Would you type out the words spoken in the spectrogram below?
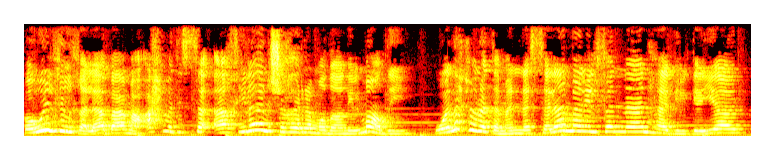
وولد الغلابة مع أحمد السقا خلال شهر رمضان الماضي. ونحن نتمنى السلامة للفنان هادي الجيار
